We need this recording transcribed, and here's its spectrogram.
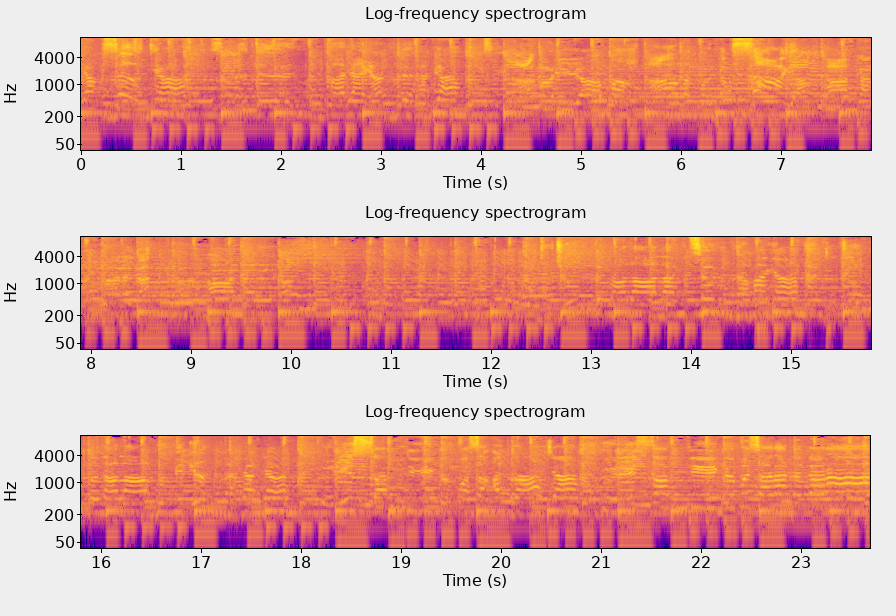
yang setia. Pada yang derhaka Selama dia pahlawan Tentang saya akan menegakkan Jujur kepala lancur namanya Jujur ke dalam bumi kenangannya Gerisan kekuasaan raja Gerisan kebesaran negara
